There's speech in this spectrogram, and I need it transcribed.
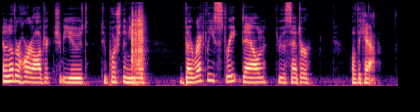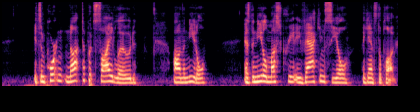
and another hard object should be used to push the needle directly straight down through the center of the cap. It's important not to put side load on the needle, as the needle must create a vacuum seal against the plug.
